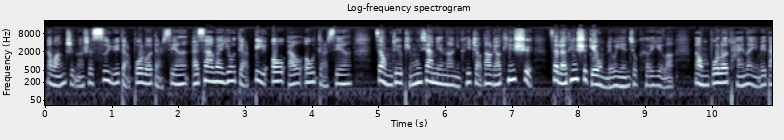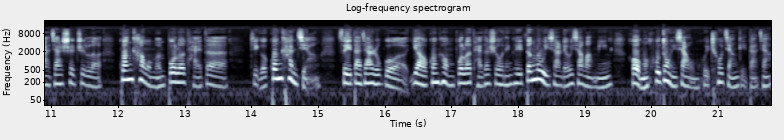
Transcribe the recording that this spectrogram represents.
那网址呢是思雨点菠萝点 cn s i y u 点 b o l o 点 c n。在我们这个屏幕下面呢，你可以找到聊天室，在聊天室给我们留言就可以了。那我们菠萝台呢，也为大家设置了观看我们菠萝台的。这个观看奖，所以大家如果要观看我们菠萝台的时候，您可以登录一下，留一下网名，和我们互动一下，我们会抽奖给大家。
